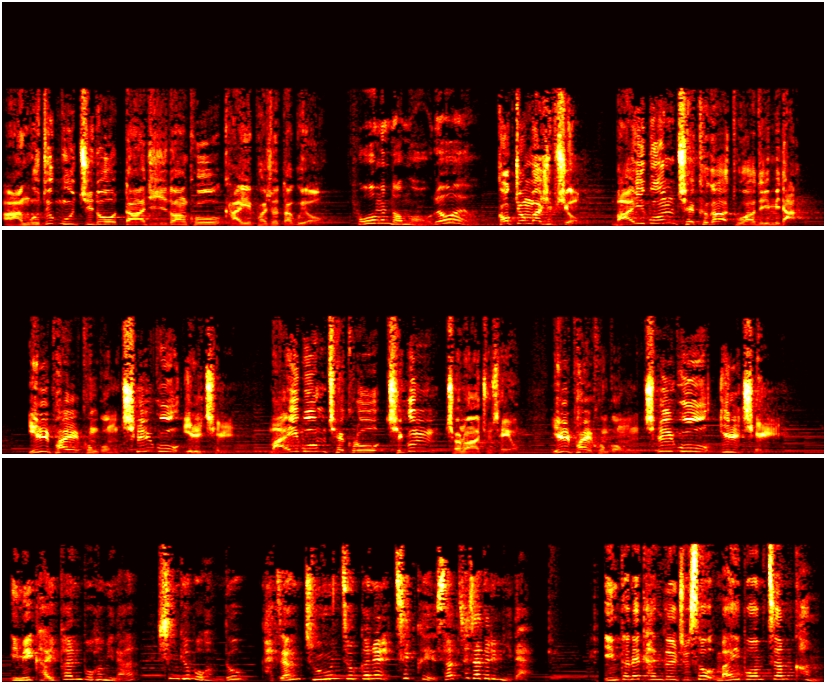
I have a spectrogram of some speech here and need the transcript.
아무도 묻지도 따지지도 않고 가입하셨다고요 보험은 너무 어려워요. 걱정 마십시오 마이보험 체크가 도와드립니다 1800-7917 마이보험 체크로 지금 전화 주세요 1800-7917 이미 가입한 보험이나 신규 보험도 가장 좋은 조건을 체크해서 찾아드립니다. 인터넷 한글 주소 마이보험.com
